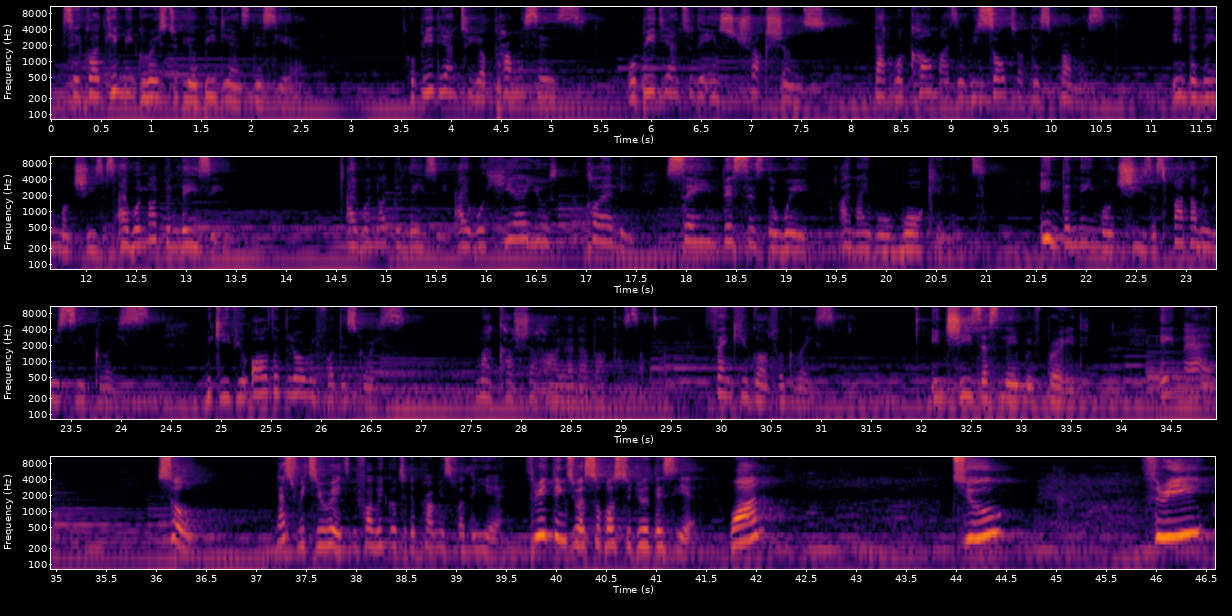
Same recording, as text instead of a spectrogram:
Say, God, give me grace to be obedient this year. Obedient to your promises, obedient to the instructions that will come as a result of this promise in the name of Jesus. I will not be lazy. I will not be lazy. I will hear you clearly saying, This is the way, and I will walk in it. In the name of Jesus, Father, we receive grace. We give you all the glory for this grace. Thank you, God, for grace. In Jesus' name we've prayed. Amen. So, let's reiterate before we go to the promise for the year. Three things we're supposed to do this year. One, two, three.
